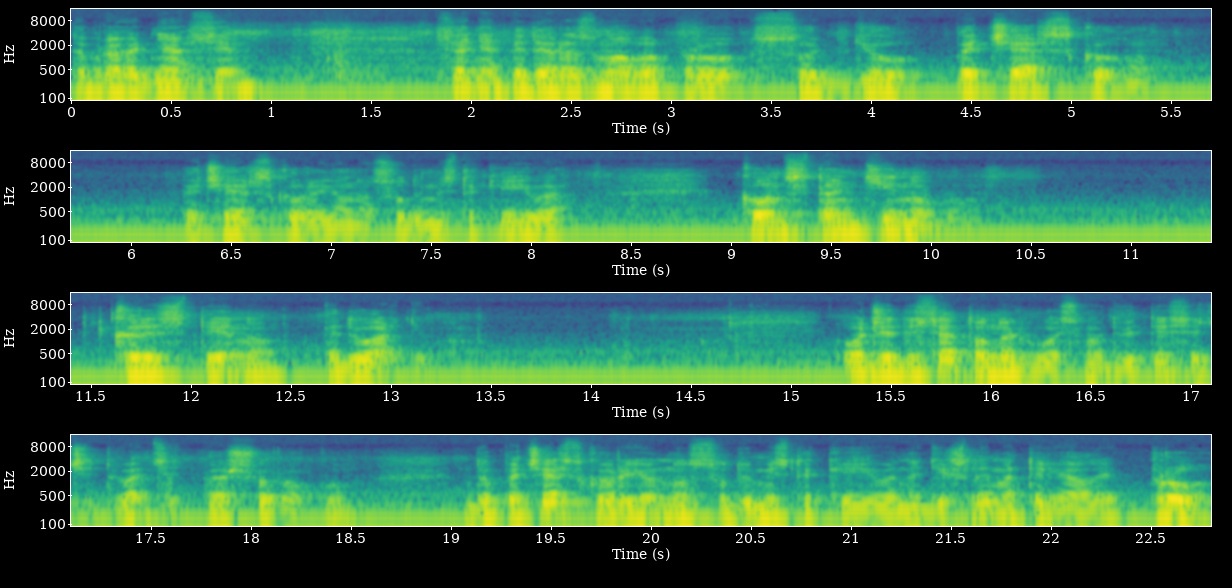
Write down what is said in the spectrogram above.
Доброго дня всім. Сьогодні піде розмова про суддю Печерського, Печерського районного суду міста Києва Константінову Кристину Едуардівну. Отже, 10.08.2021 року до Печерського районного суду міста Києва надійшли матеріали про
